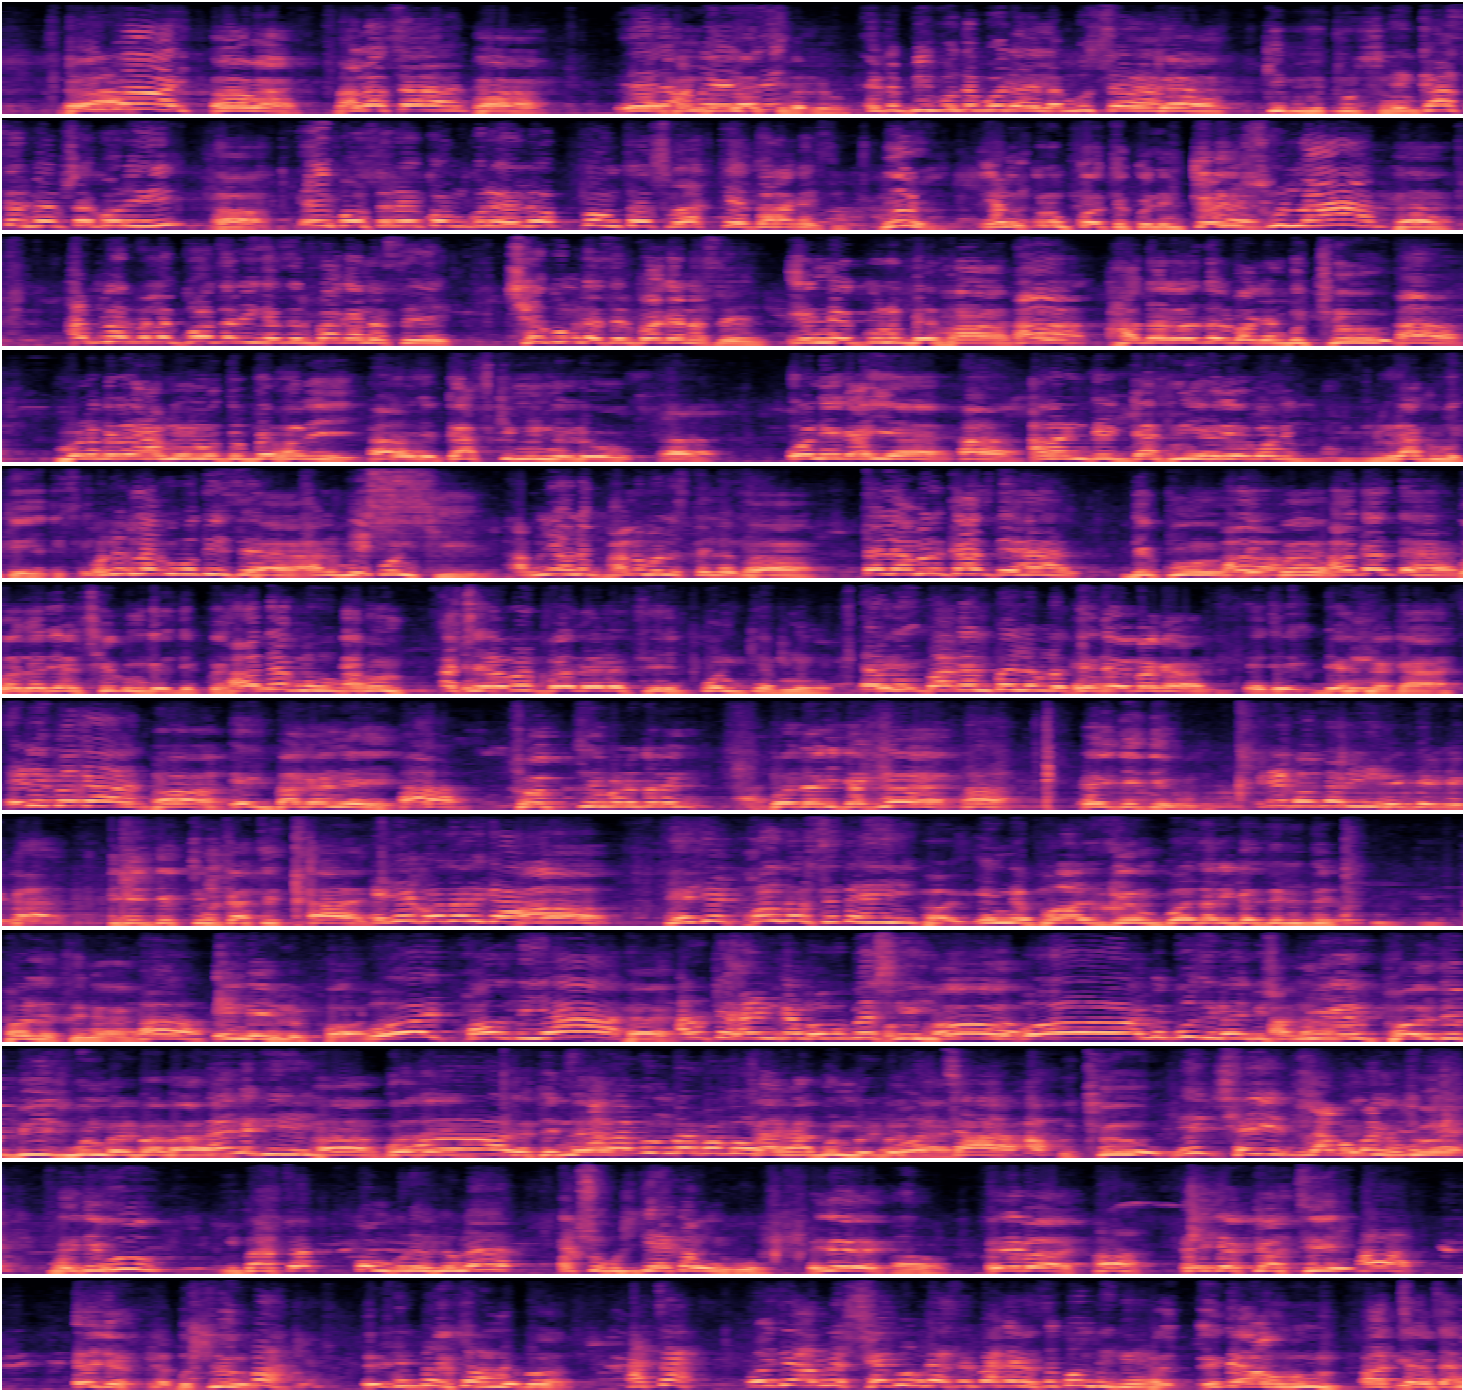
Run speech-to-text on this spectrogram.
ভাই। হ্যাঁ ভাই। ভালো আছেন? হ্যাঁ। আমি আলহামদুলিল্লাহ আইছি, আছি ভালো। একটা বিপদে পড়ে আইলাম বুঝছেন? কি? বিপদ পড়ছো? এই গাছের ব্যবসা করি এই বছরে কম করে হলো পঞ্চাশ লাখ টাকা ধরা খাইছি। দূর কোনো কথা কইলেন আমি শুনলাম আপনার বেলা গজারি গাছের বাগান আছে সেগুন গাছের বাগান আছে। এনে কোনো ব্যাপার হ্যাঁ। হাজার হাজার বাগান বুঝছ? হ্যাঁ। মনে করেন আপনার মতো ব্যাপারী হ্যাঁ। গাছ কিনে নিলো অনেক আইয়া হ্যাঁ। আমার গাছ নিয়ে হেরে অনেক লাখপতি হয়ে গেছে। অনেক লাখপতি হয়েছে? হ্যাঁ, আর আমি কোন কি? আপনি অনেক ভালো মানুষ তাইলে গো। হ্যাঁ। তাইলে আমার কাজ দেখান। দেখব হ্যাঁ, হ্যাঁ, দেখান। বাজারে আর সেগুন গাছ দেখবেন হ্যাঁ, দেখব। এখন আচ্ছা। আমার বাগান আছে কোন কি আপনি? বাগান পাইলাম না এই যে বাগান এই যে দেখেন না গাছ। এটাই বাগান। হ্যাঁ এই বাগানে হ্যাঁ। সবচেয়ে মনে করেন বাজারি গাছ না? হ্যাঁ। এই যে দেখুন। এটাই গজারি এই যে এটা গাছ এই যে দেখছেন গাছের ছাই এটাই গজারি গাছ। হ্যাঁ। এই যে ফল ধরছে দেহি হ্যাঁ, এনে ফল গজারি গাছের যে ফল আছে না? হ্যাঁ। এনে হলো ফল। ওই ফল দিয়া হ্যাঁ। আর টাকা ইনকাম হবে বেশি। ও আমি বুঝি নাই বিষয়টা। আপনি এই ফল দিয়ে বীজ বুনবার বাবা তাই নাকি? হ্যাঁ গজারি ও, গাছের না। চারা বুনবার পাবো? চারা বুনবার বাবা আচ্ছা। বুঝছ এই সেই লাভবান হবে? এই যে- বাচ্চা কম করে হলো না একশো কোটি টাকা কামাইব এই যে। এই যে ভাই। এই যে একটা আছে। এই যে একটা, বুঝছ এই যে বাবা? আচ্ছা ওই যে আপনার সেগুন গাছের বাগান আছে কোন দিকে? এই যে আহুন আচ্ছা, আচ্ছা।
